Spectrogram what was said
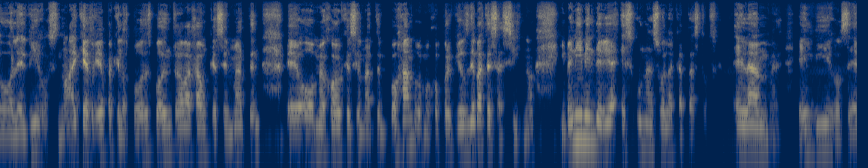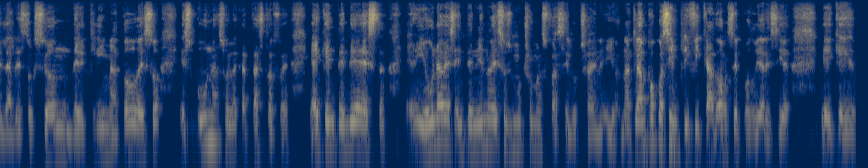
o el virus? ¿no? Hay que abrir para que los pobres puedan trabajar aunque se maten, eh, o mejor que se maten por hambre, o mejor por el virus. Debates así. ¿no? Y Benjamin diría, es una sola catástrofe. El hambre, el virus, la destrucción del clima, todo eso es una sola catástrofe y hay que entender esto. Y una vez entendiendo eso es mucho más fácil luchar en ello. ¿no? Claro, un poco simplificador se podría decir eh, que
